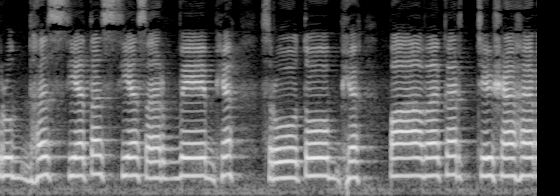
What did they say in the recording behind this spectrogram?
क्रुद्धस्य तस्य सर्वेभ्यः स्रोतोभ्यः पावकर्चिषः।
